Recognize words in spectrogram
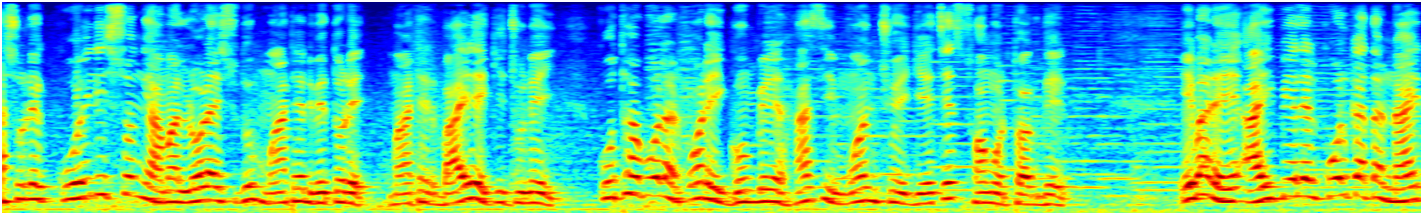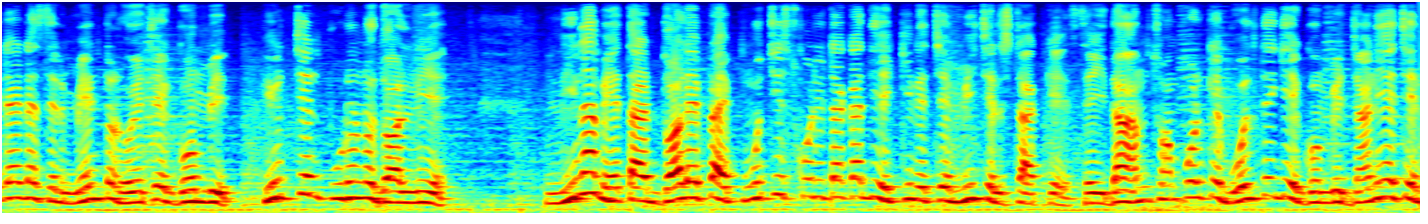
আসলে কোহলির সঙ্গে আমার লড়াই শুধু মাঠের ভেতরে, মাঠের বাইরে কিছু নেই। কথা বলার পরেই গম্ভীরের হাসি মন ছুঁয়ে গিয়েছে সমর্থকদের। এবারে আইপিএল এর কলকাতা নাইট রাইডার্সের মেন্টর হয়েছে গম্ভীর ফিরছেন পুরনো দল নিয়ে। নিলামে তার দলে প্রায় পঁচিশ কোটি টাকা দিয়ে কিনেছে মিচেল স্টাককে। সেই দাম সম্পর্কে বলতে গিয়ে গম্ভীর জানিয়েছেন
